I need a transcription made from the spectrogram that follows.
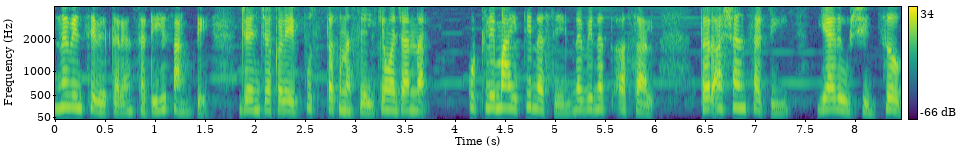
नवीन सेवेकऱ्यांसाठीही सांगते. ज्यांच्याकडे पुस्तक नसेल किंवा ज्यांना कुठली माहिती नसेल नवीनच असाल तर अशांसाठी या दिवशी जप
